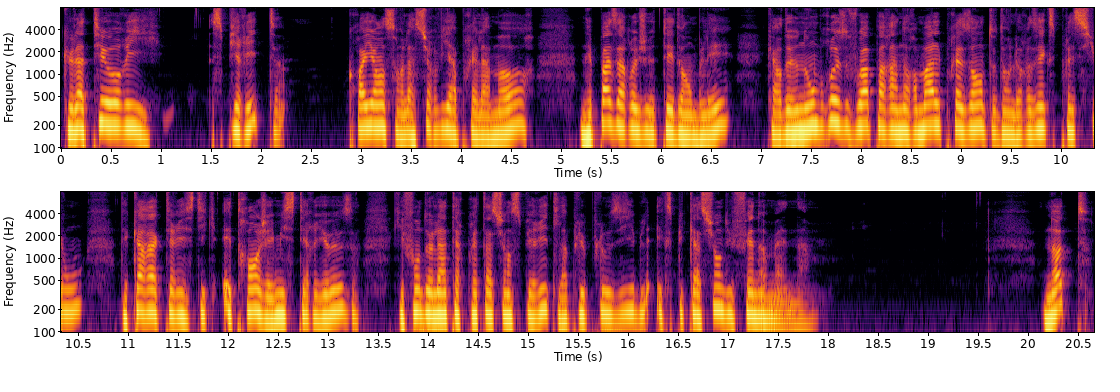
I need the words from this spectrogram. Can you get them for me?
que la théorie spirit, croyance en la survie après la mort, n'est pas à rejeter d'emblée, car de nombreuses voix paranormales présentent dans leurs expressions des caractéristiques étranges et mystérieuses qui font de l'interprétation spirit la plus plausible explication du phénomène. Note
